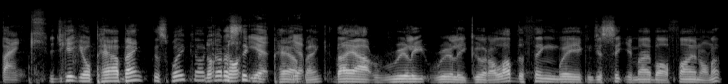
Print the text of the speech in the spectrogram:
bank. Did you get your power bank this week? I Not- got a Cygnett power Yep. bank. They are really, really good. I love the thing where you can just sit your mobile phone on it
